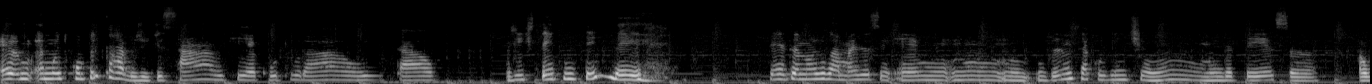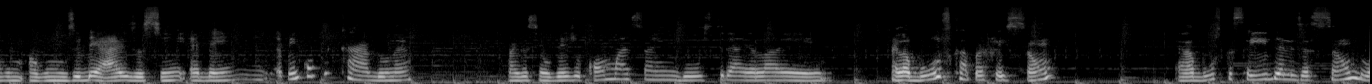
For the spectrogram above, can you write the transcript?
é, é muito complicado. A gente sabe que é cultural e tal. A gente tenta entender. Tenta não julgar, mas assim, é, no, no, no século XXI, ainda ter essa, algum, alguns ideais, assim, é bem, é bem complicado, né? Mas assim, eu vejo como essa indústria, ela é, ela busca a perfeição, ela busca essa idealização do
